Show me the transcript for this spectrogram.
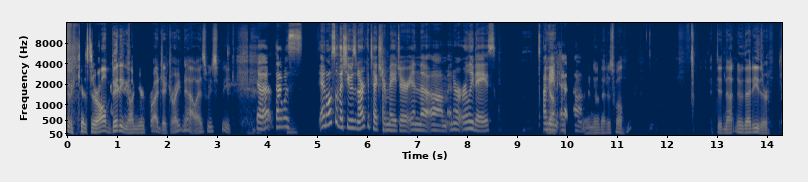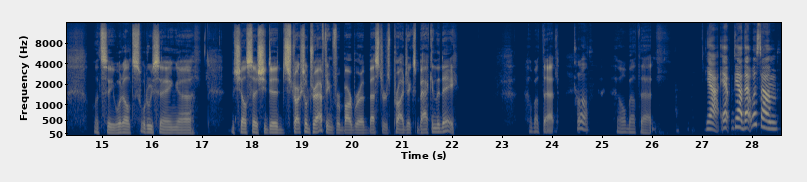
because they're all bidding on your project right now as we speak. Yeah, that, that was and also that she was an architecture major in the um in her early days. I yeah, mean, at, um, I know that as well. Did not know that either. Let's see what else. What are we saying? Uh, Michelle says she did structural drafting for Barbara Bestor's projects back in the day. How about that? Cool. How about that? Yeah, it, yeah, that was um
